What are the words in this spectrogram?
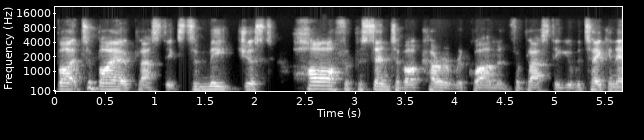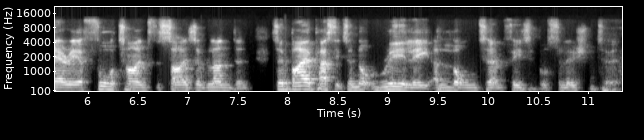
by, to bioplastics to meet just half a percent of our current requirement for plastic. It would take an area four times the size of London. So bioplastics are not really a long-term feasible solution to it.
